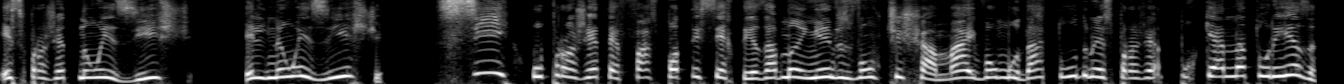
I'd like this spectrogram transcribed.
Esse projeto não existe. Ele não existe. Se o projeto é fácil, pode ter certeza, amanhã eles vão te chamar e vão mudar tudo nesse projeto, porque é a natureza,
